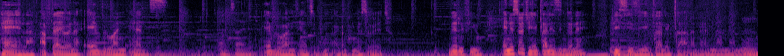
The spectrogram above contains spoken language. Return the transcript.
Pela. After yona, everyone else Outside. everyone else uphum- akaphuma esoweto very few and isoweto yeqala izinto ne this is yeqala eqala nani, nani, nani. Mm.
